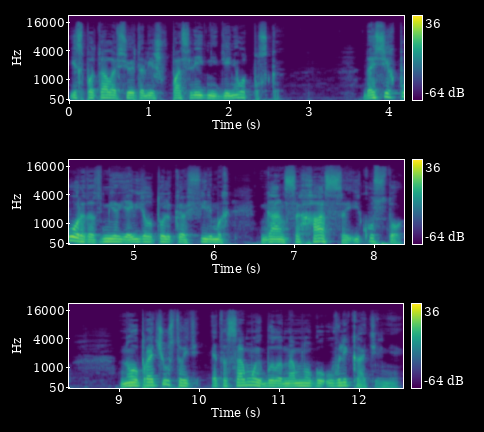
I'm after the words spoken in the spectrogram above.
испытала все это лишь в последний день отпуска. До сих пор этот мир я видел только в фильмах Ганса Хасса и Кусто, но прочувствовать это самой было намного увлекательнее.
